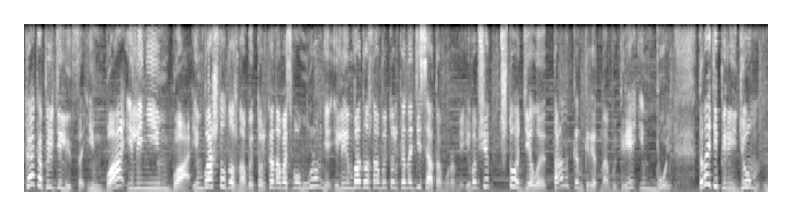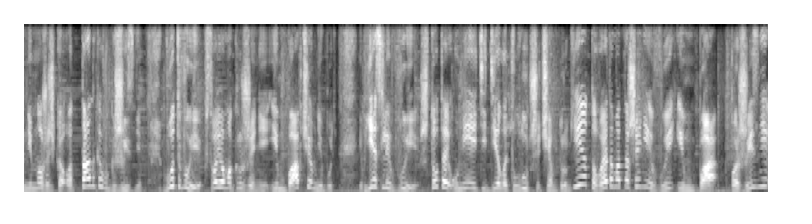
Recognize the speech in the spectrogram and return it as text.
Как определиться, имба или не имба? Имба что должна быть? Только на восьмом уровне? Или имба должна быть только на десятом уровне? И вообще, что делает танк конкретно в игре имбой? Давайте перейдем немножечко от танков к жизни. Вот вы в своем окружении имба в чем-нибудь, если вы что-то умеете делать лучше, чем другие, то в этом отношении вы имба по жизни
